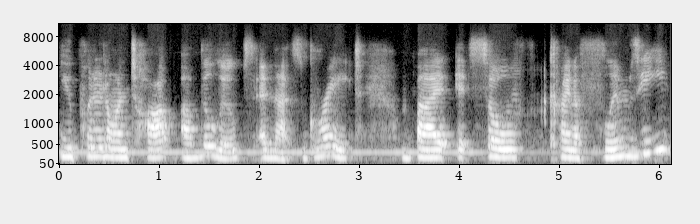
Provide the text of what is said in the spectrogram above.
you put it on top of the loupes and that's great, but it's so kind of flimsy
